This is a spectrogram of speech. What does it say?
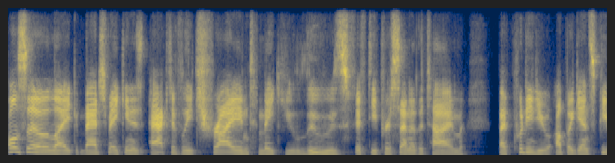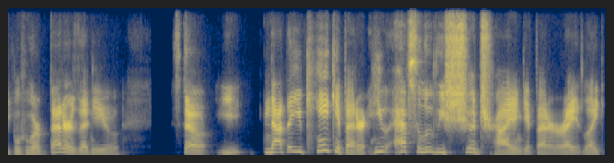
also like matchmaking is actively trying to make you lose 50% of the time by putting you up against people who are better than you. So you not that you can't get better, you absolutely should try and get better, right? Like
